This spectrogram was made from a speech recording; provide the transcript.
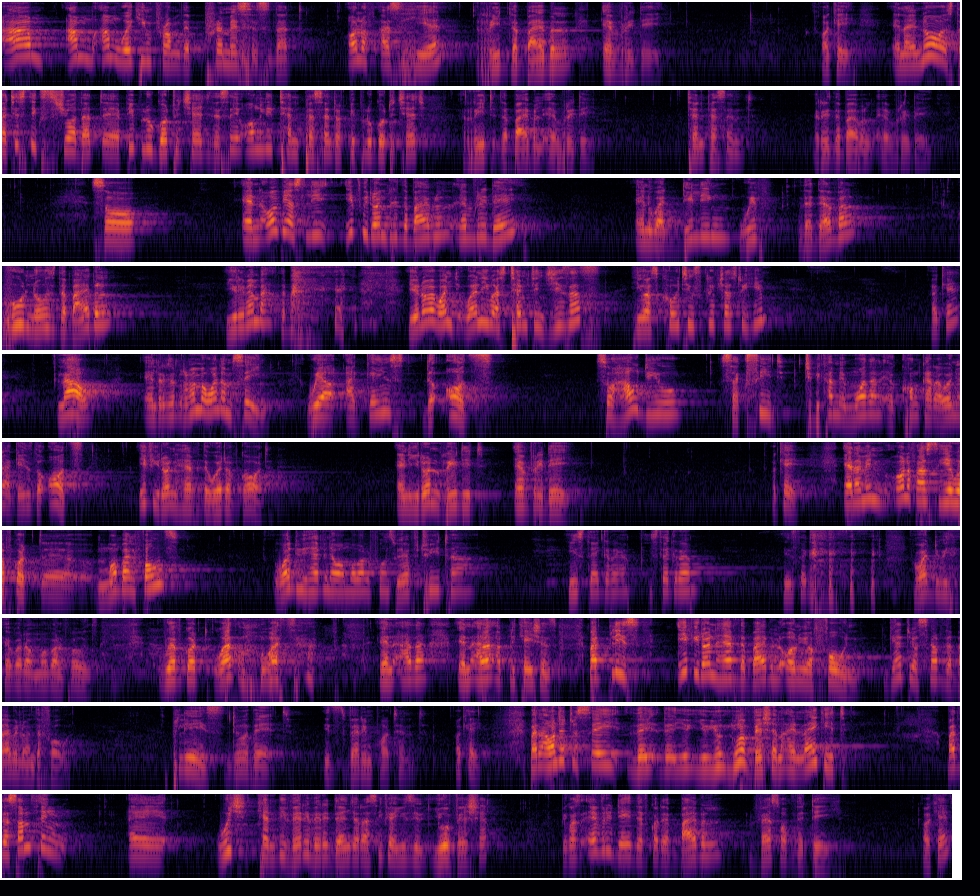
I'm, I'm, I'm working from the premises that all of us here read the Bible every day. Okay. And I know statistics show that uh, people who go to church, they say only 10% of people who go to church read the Bible every day. 10% read the Bible every day. So, and obviously, if we don't read the Bible every day and we're dealing with the devil who knows the Bible, you remember? The, you know, when, when he was tempting Jesus, he was quoting scriptures to him. Okay? Now, and remember what I'm saying, we are against the odds So, how do you succeed to become a more than a conqueror when you're against the odds if you don't have the Word of God and you don't read it every day? Okay, and I mean, all of us here, we've got uh, mobile phones. What do we have in our mobile phones? We have Twitter, Instagram, Instagram, Instagram. what do we have on our mobile phones? We have got what, WhatsApp and other, and other applications. But please, if you don't have the Bible on your phone, get yourself the Bible on the phone. Please do that. It's very important. Okay. But I wanted to say the, the, you, you, YouVersion, I like it. But there's something uh, which can be very, very dangerous if you're using YouVersion. Because every day they've got a Bible verse of the day. Okay?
